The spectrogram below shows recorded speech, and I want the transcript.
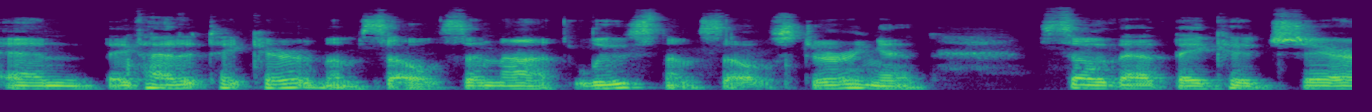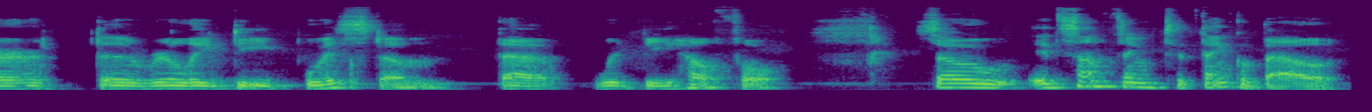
and they've had to take care of themselves and not lose themselves during it so that they could share the really deep wisdom that would be helpful. So it's something to think about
